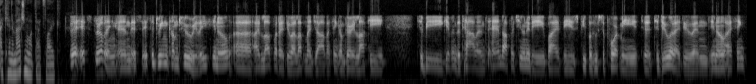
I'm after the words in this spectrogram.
I can't imagine what that's like. Uh, It's thrilling, and it's it's a dream come true. Really, you know, uh, I love what I do. I love my job. I think I'm very lucky to be given the talent and opportunity by these people who support me to to do what I do. And you know, I think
